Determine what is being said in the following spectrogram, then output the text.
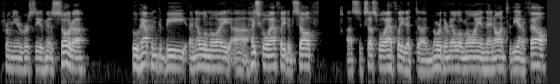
from the University of Minnesota, who happened to be an Illinois uh, high school athlete himself, a successful athlete at uh, Northern Illinois, and then on to the NFL.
